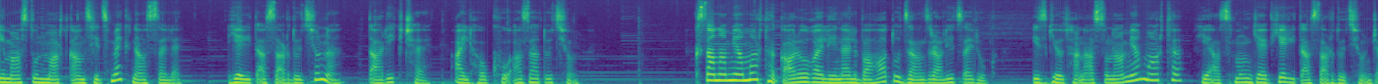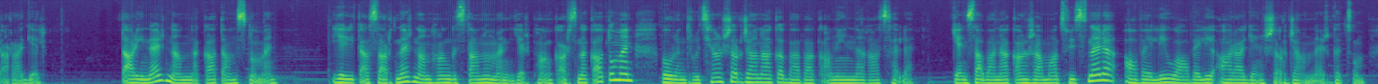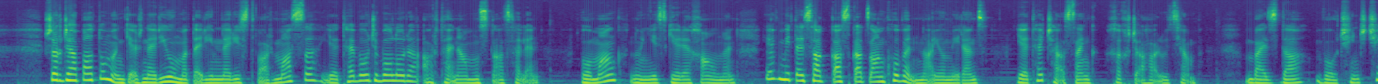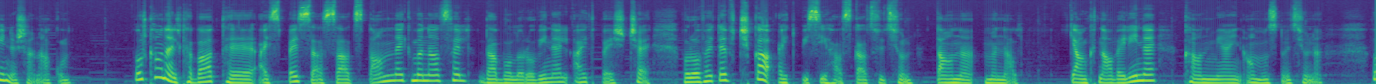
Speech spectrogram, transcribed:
Իմաստուն մարդկանցից մեկն ասել է. երիտասարդությունը տարիք չէ, այլ հոգու ազատություն։ 20-ամյա մարդը կարող է լինել բահատ ու ձանձրալի ծերուկ, իսկ 70-ամյա մարդը հիացմունք եւ երիտասարդություն ճառագել։ Տարիներն աննկատ անցնում են։ Երիտասարդներն անհանգստանում են, երբ հանկարծ նկատում են, որ ընտրության շրջանակը բավականին նեղացել է։ Կենսաբանական ժամացույցները ավելի ու ավելի արագ են շրջաններ գծում։ Շրջապատում ընկերների ու մտերիմների ստվար մասը, եթե ոչ բոլորը, արդեն ամուսնացել են։ Ոմանք նույնիսկ երեխա ունեն եւ մի տեսակ կասկածանքով են նայում իրենց, եթե չասենք խղճահարությամբ, բայց դա ոչինչ չի նշանակում։ Որքան էլ թվա թե այսպես ասած տանն եք մնացել, դա բոլորովին էլ այդպես չէ, որովհետև չկա այդպիսի հասկացություն՝ տանը մնալ։ Կյանքն ավելին է, քան միայն ամուսնությունը։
